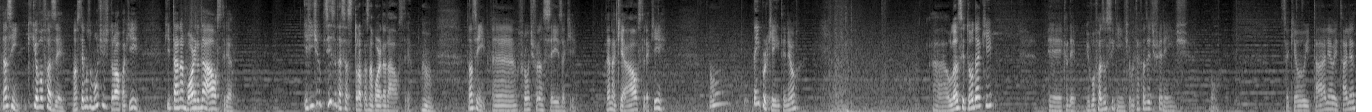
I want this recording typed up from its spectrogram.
Então assim, o que, que eu vou fazer? Nós temos um monte de tropa aqui que está na borda da Áustria. E a gente não precisa dessas tropas na borda da Áustria. Então assim, é, fronte francês aqui. Vendo aqui a Áustria aqui? Não, não tem porquê, entendeu? Ah, o lance todo é que... É, cadê? Eu vou fazer o seguinte, eu vou até fazer diferente. Bom, isso aqui é o Itália, o Itália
